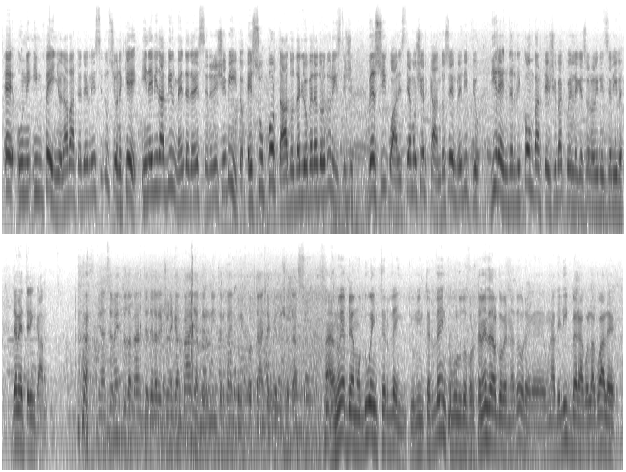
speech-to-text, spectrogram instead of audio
è un impegno da parte delle istituzioni che inevitabilmente deve essere recepito e supportato dagli operatori turistici verso i quali stiamo cercando sempre di più di renderli compartecipi a quelle che sono le iniziative da mettere in campo. Finanziamento da parte della Regione Campania per un intervento importante qui al liceo Tasso. Ah, noi abbiamo due interventi, un intervento voluto fortemente dal governatore che è una delibera con la quale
